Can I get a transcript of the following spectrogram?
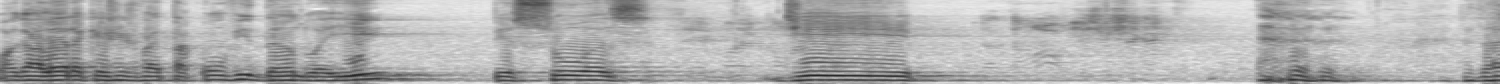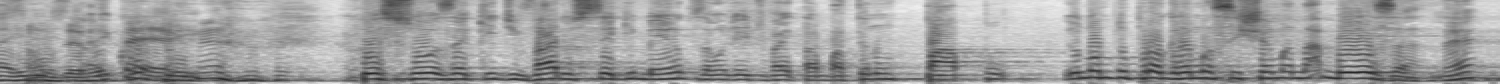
com a galera que a gente vai estar convidando aí, pessoas de. Daí, aí complica. Pessoas aqui de vários segmentos, onde a gente vai estar batendo um papo. E o nome do programa se chama Na Mesa, né?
